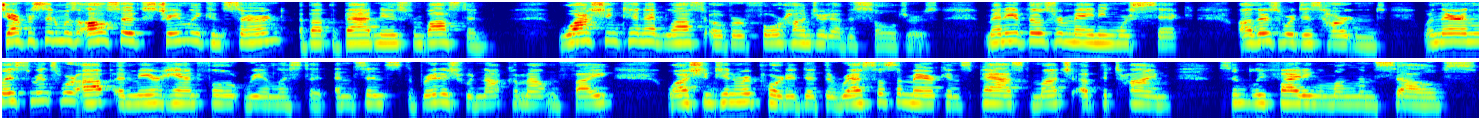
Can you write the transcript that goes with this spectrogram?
Jefferson was also extremely concerned about the bad news from Boston. Washington had lost over 400 of his soldiers. Many of those remaining were sick. Others were disheartened. When their enlistments were up, a mere handful reenlisted. And since the British would not come out and fight, Washington reported that the restless Americans passed much of the time simply fighting among themselves.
